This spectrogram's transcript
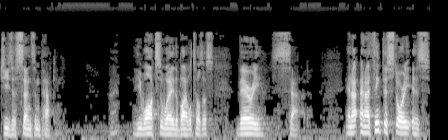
Jesus sends him packing. He walks away, the Bible tells us, very sad. And I, and I think this story is,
